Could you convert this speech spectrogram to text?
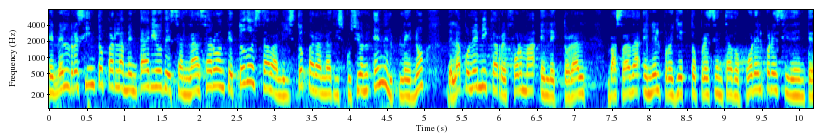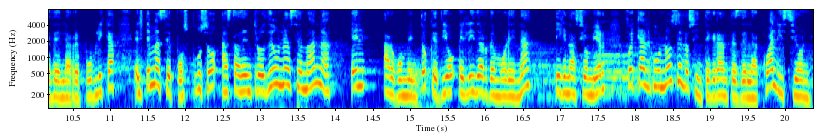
En el recinto parlamentario de San Lázaro, aunque todo estaba listo para la discusión en el Pleno de la polémica reforma electoral basada en el proyecto presentado por el presidente de la República, el tema se pospuso hasta dentro de una semana. El argumento que dio el líder de Morena, Ignacio Mier, fue que algunos de los integrantes de la coalición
